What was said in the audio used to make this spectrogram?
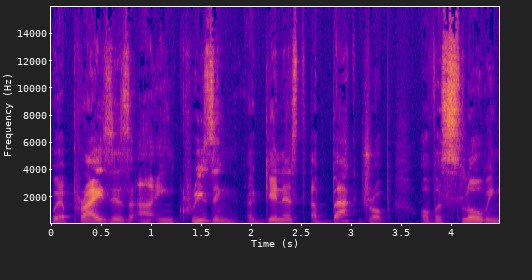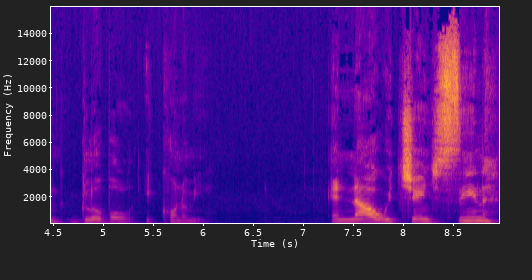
where prices are increasing against a backdrop of a slowing global economy. And now we change scene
